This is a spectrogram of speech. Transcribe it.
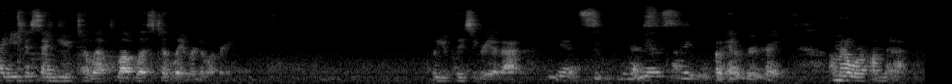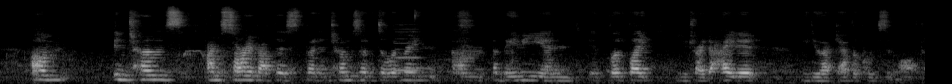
I need to send you to Lo- Lovelace to labor and delivery. Will you please agree to that? Yes. Yes. Yes. I, Okay, great. I'm gonna work on that. Um, in terms, I'm sorry about this, but in terms of delivering um, a baby and it looked like you tried to hide it, we do have to have the police involved.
